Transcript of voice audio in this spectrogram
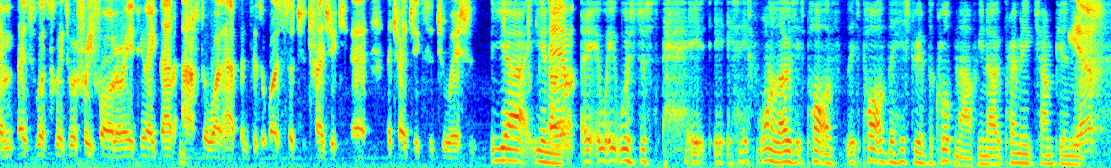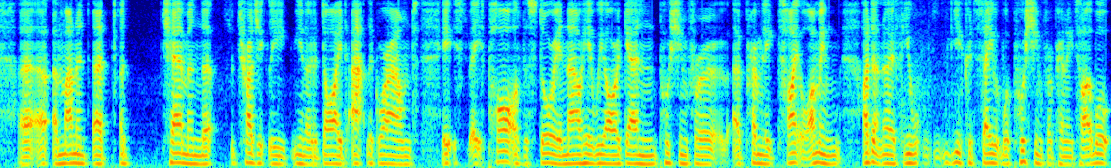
um, I suppose, to a free fall or anything like that after what happened because it was such a tragic, uh, a tragic situation. Yeah, you know, Um, it, it was just it, it, it's one of those. It's part of it's part of the history of the club now. You know, Premier League champions. Yeah. uh, a, a man, a, a chairman that tragically, you know, died at the ground. It's it's part of the story, and now here we are again pushing for a, a Premier League title. I mean, I don't know if you you could say we're pushing for a Premier League title. Well,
